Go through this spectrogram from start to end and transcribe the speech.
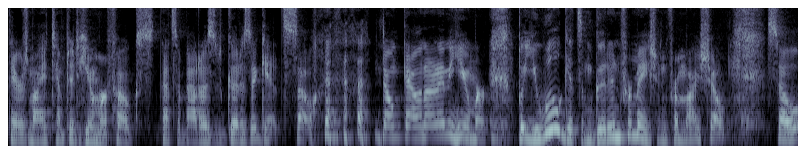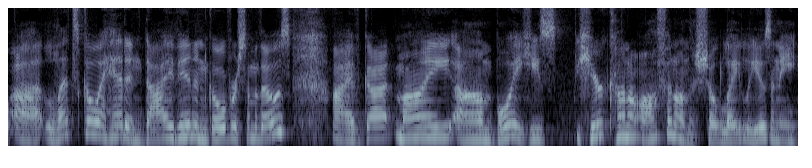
there's my attempted humor, folks. That's about as good as it gets. So don't count on any humor, but you will get some good information from my show. So uh, let's go ahead and dive in and go over some of those. I've got my um, boy, he's here kind of often on the show lately, isn't he?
